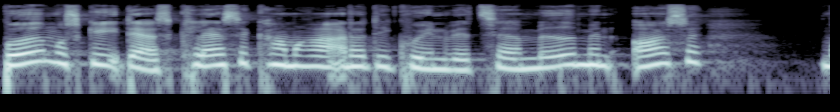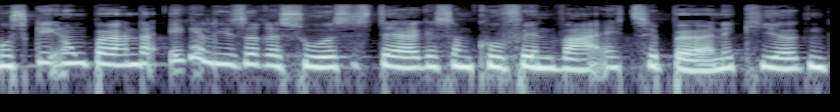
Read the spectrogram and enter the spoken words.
Både måske deres klassekammerater, de kunne invitere med, men også måske nogle børn, der ikke er lige så ressourcestærke, som kunne finde vej til børnekirken.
